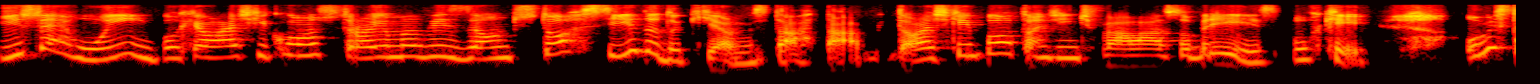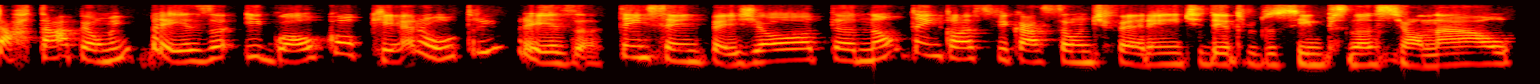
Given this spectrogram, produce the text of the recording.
isso é ruim porque eu acho que constrói uma visão distorcida do que é uma startup. Então, acho que é importante a gente falar sobre isso. Por quê? Uma startup é uma empresa igual qualquer outra empresa. Tem CNPJ, não tem classificação diferente dentro do Simples Nacional,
